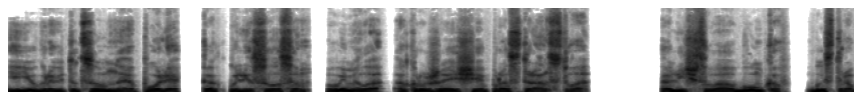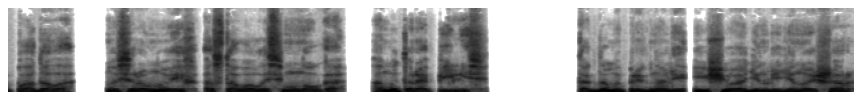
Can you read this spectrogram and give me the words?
ее гравитационное поле, как пылесосом, вымело окружающее пространство. Количество обломков быстро падало, но все равно их оставалось много, а мы торопились. Тогда мы пригнали еще один ледяной шар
